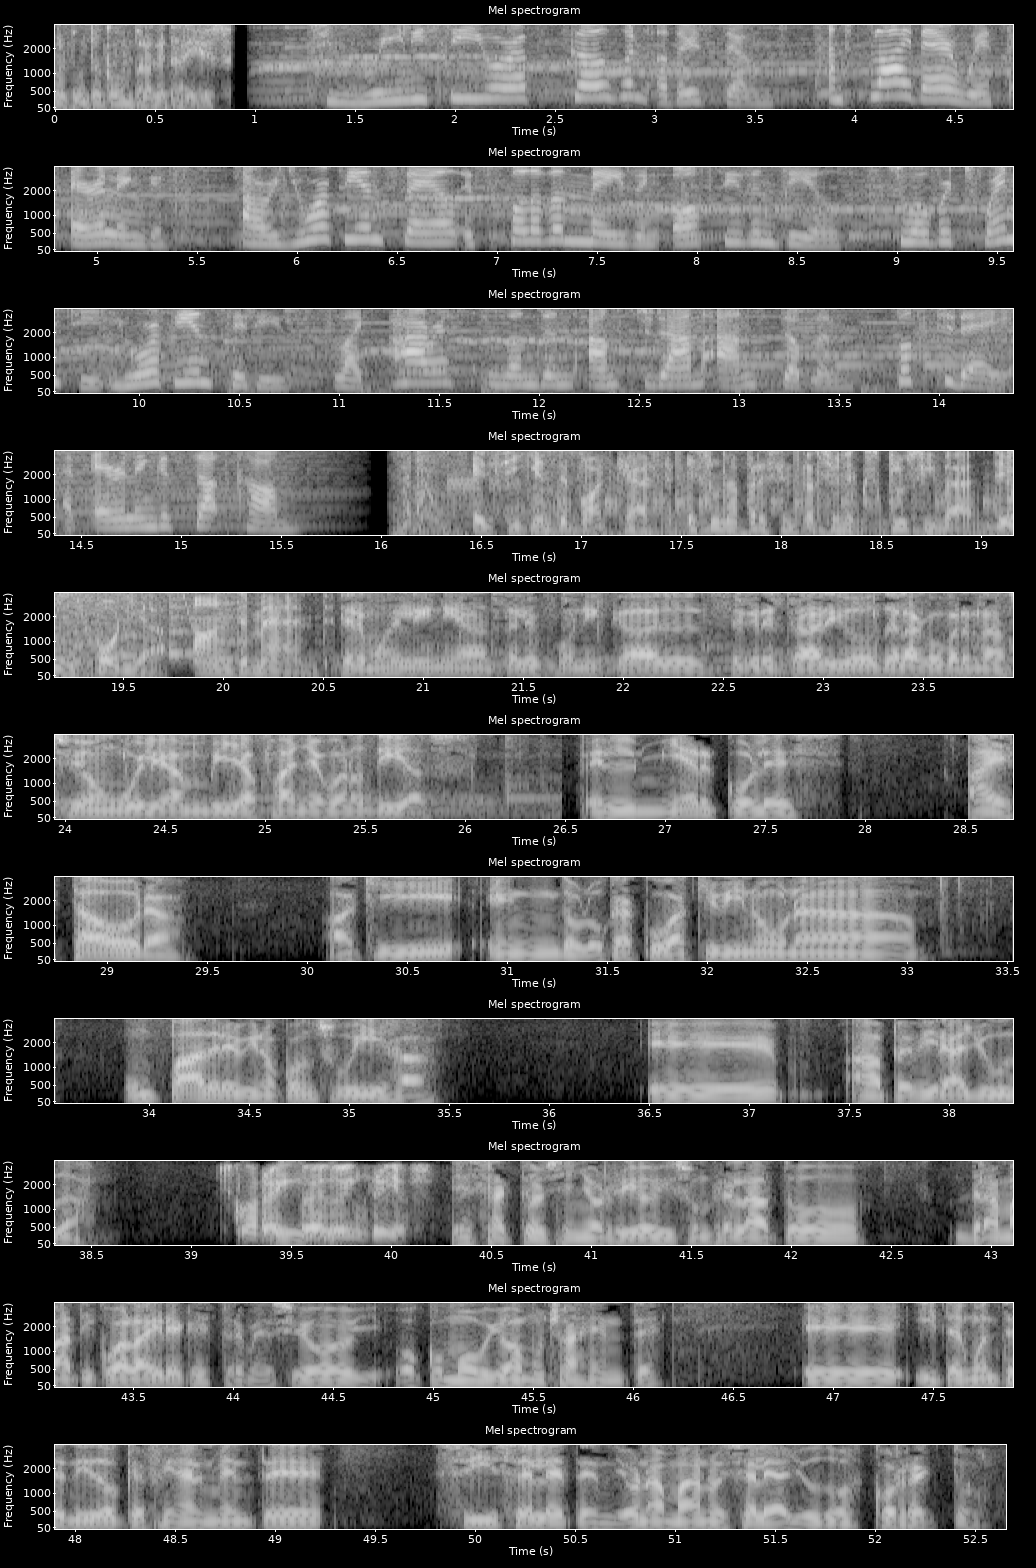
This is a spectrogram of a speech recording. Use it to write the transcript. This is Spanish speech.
boostmobile.com para detalles. To really see Europe, go when others don't, and fly there with Aer Lingus. Our European sale is full of amazing off season deals to over 20 European cities like Paris, London, Amsterdam, and Dublin. Book today at aerlingus.com. El siguiente podcast es una presentación exclusiva de Euforia On Demand. Tenemos en línea telefónica al secretario de la Gobernación, William Villafañe. Buenos días. El miércoles, a esta hora, aquí en WKQ, aquí vino una, un padre vino con su hija eh, a pedir ayuda. Correcto, Y- Edwin Ríos. Exacto, el señor Ríos hizo un relato dramático al aire que estremeció y- o conmovió a mucha gente. Eh, y tengo entendido que finalmente sí se le tendió una mano y se le ayudó. ¿Es correcto?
